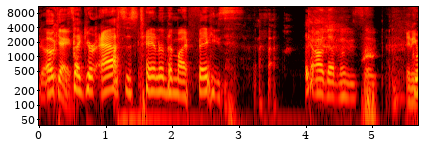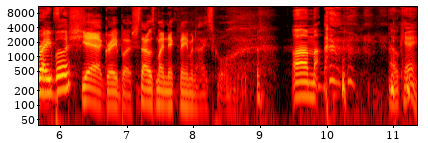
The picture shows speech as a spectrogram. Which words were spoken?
god. Okay. It's like your ass is tanner than my face. God, that movie's so. Anyways. Gray Bush. Yeah, Gray Bush. That was my nickname in high school. Um. Okay.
